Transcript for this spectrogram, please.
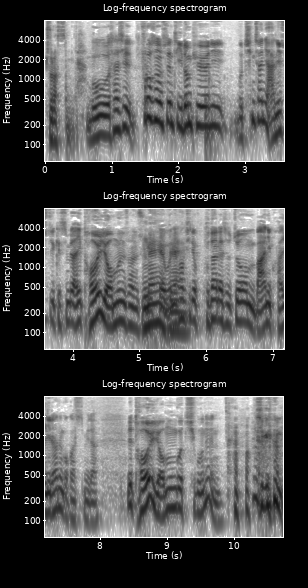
줄었습니다. 뭐 사실 프로 선수한테 이런 표현이 뭐 칭찬이 아닐 수도 있겠습니다. 아직 덜 여문 선수이기 네, 때문에 네. 확실히 구단에서 좀 많이 관리를 하는 것 같습니다. 근데 덜 여문 것 치고는 지금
